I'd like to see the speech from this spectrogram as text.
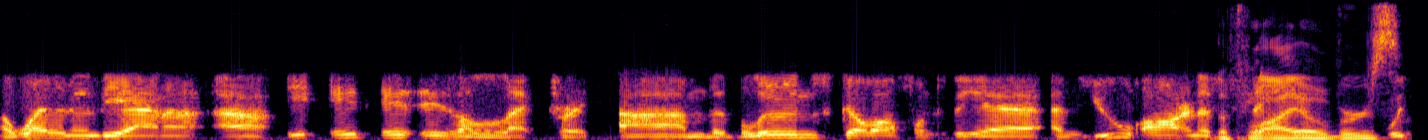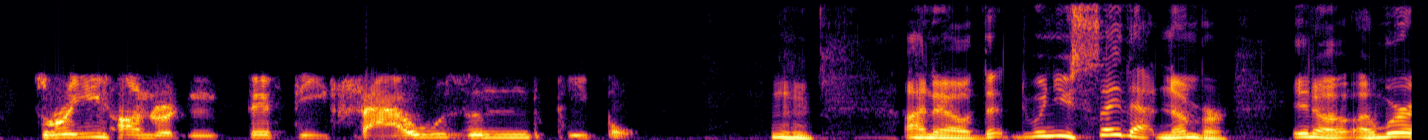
away in Indiana. Uh, it, it, it is electric. Um, the balloons go off onto the air, and you are in a The flyovers. with 350,000 people. I know that when you say that number, you know, and we're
